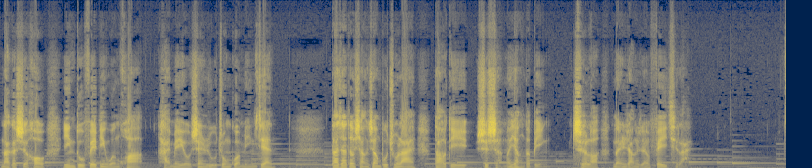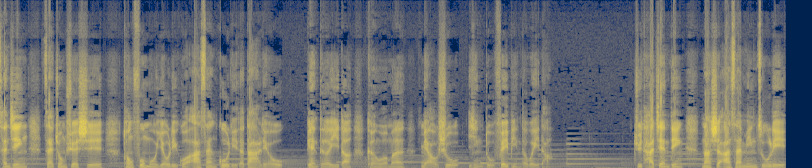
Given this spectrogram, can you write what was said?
那个时候，印度飞饼文化还没有深入中国民间，大家都想象不出来到底是什么样的饼吃了能让人飞起来。曾经在中学时同父母游历过阿三故里的大刘。便得意地跟我们描述印度飞饼的味道。据他鉴定，那是阿三民族里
